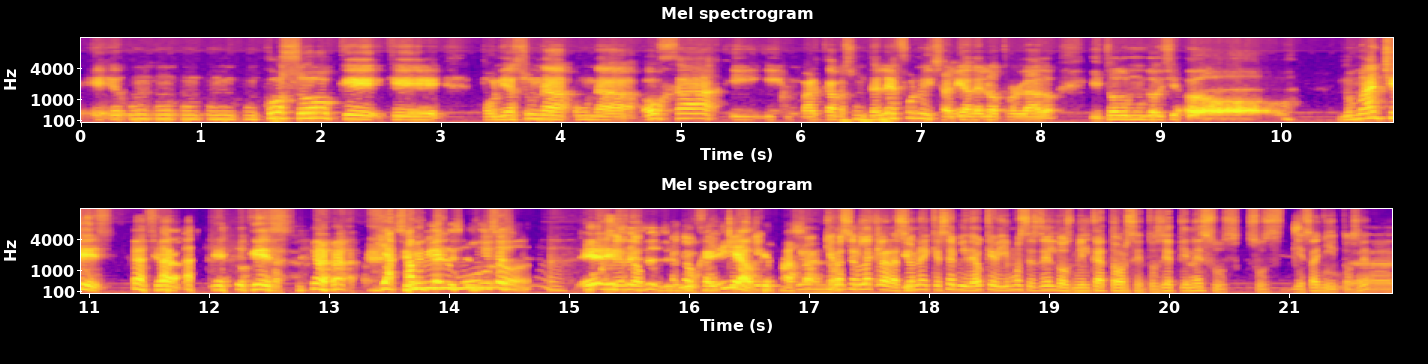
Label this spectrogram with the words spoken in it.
eh, un, un- un- un- coso que, que ponías una, una hoja y, y marcabas un teléfono y salía del otro lado. Y todo el mundo decía, ¡Oh! ¡No manches! O sea, ¿esto qué es? Ya ¿Sí me cambió el mundo. ¿Es, Por es- es quiero- brujería o qué pasa? quiero- no? Quiero hacer la aclaración de que ese video que vimos es del 2014, entonces ya tiene sus, sus 10 añitos. ¿eh? Ah,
